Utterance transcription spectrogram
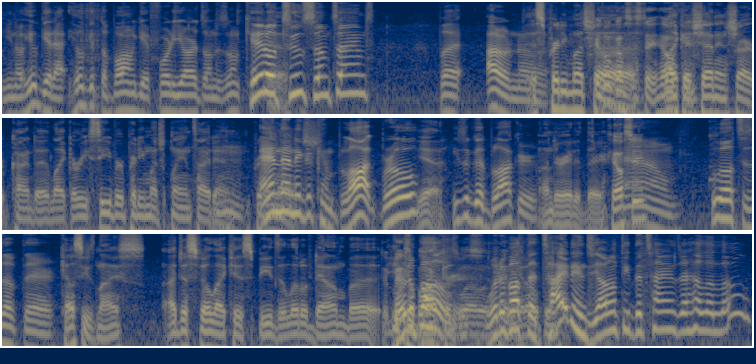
You know, he'll get at, he'll get the ball and get 40 yards on his own. Kittle Yeah. too sometimes, but I don't know. It's pretty much Kittle uh, stay like a Shannon Sharpe kind of like a receiver, pretty much playing tight end. Mm. pretty And that nigga can block, bro. Yeah. he's a good blocker. underrated there. Kelce. Damn. Who else is up there? Kelce's nice. I just feel like his speed's a little down, but The he best What can block about as well. what about the open. Titans? Y'all don't think the Titans are hella low?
